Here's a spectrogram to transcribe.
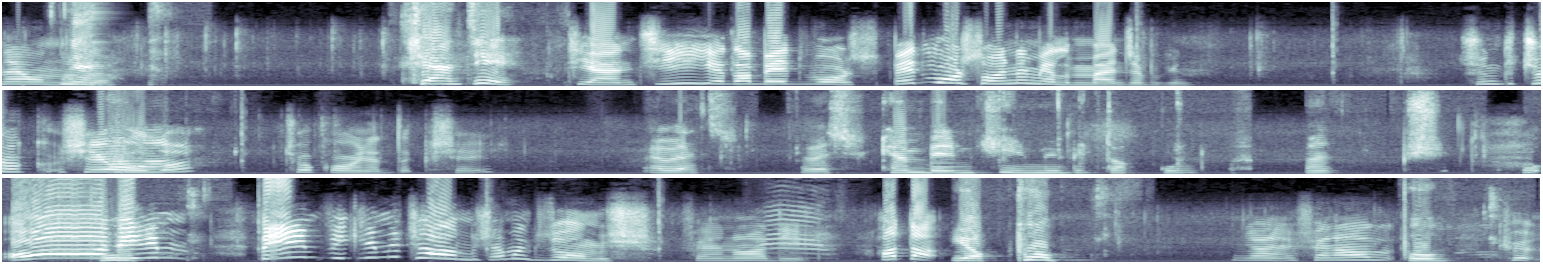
Ne onun Ne? adı? TNT. TNT ya da Bed Wars. Bed Wars oynamayalım bence bugün. Çünkü çok şey Tamam. oldu. Çok oynadık şey. Evet. Evet. Ken benimki 21 dakika oldu. Ben şey... Aa benim benim fikrimi çalmış ama güzel olmuş. Fena değil. Hatta Yok pup yani fena pup. kö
